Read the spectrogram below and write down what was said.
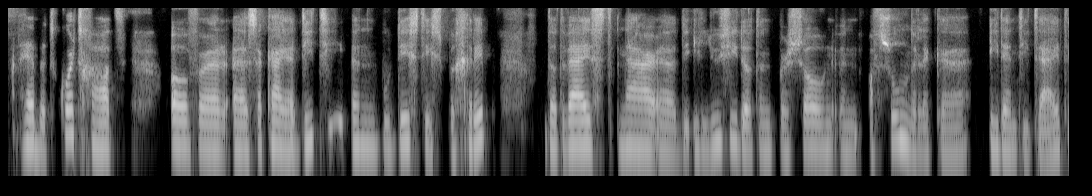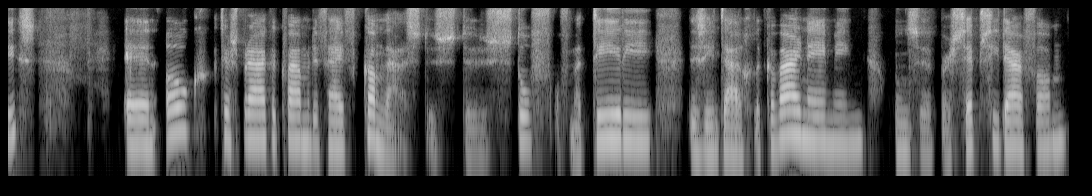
We hebben het kort gehad over uh, Sakaya Diti, een boeddhistisch begrip dat wijst naar uh, de illusie dat een persoon een afzonderlijke identiteit is. En ook ter sprake kwamen de vijf kanda's, dus de stof of materie, de zintuigelijke waarneming, onze perceptie daarvan,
